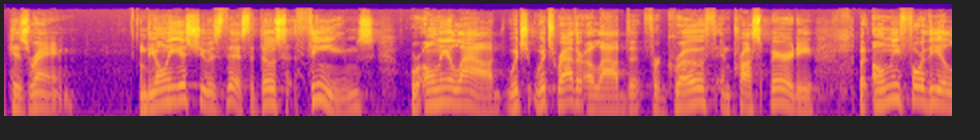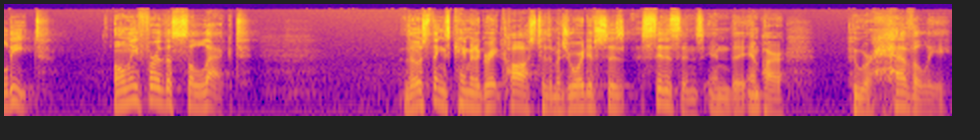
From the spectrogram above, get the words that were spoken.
his reign. And the only issue is this that those themes were only allowed, which, which rather allowed the, for growth and prosperity, but only for the elite, only for the select. Those things came at a great cost to the majority of citizens in the empire who were heavily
